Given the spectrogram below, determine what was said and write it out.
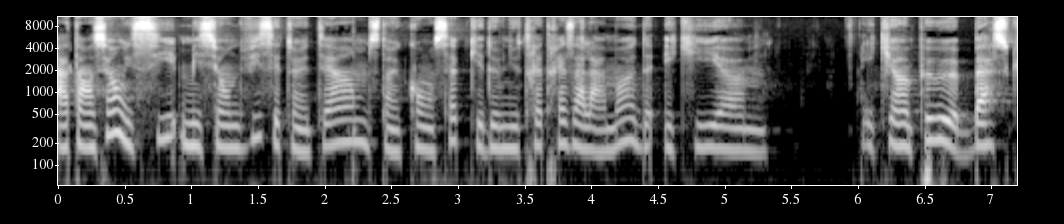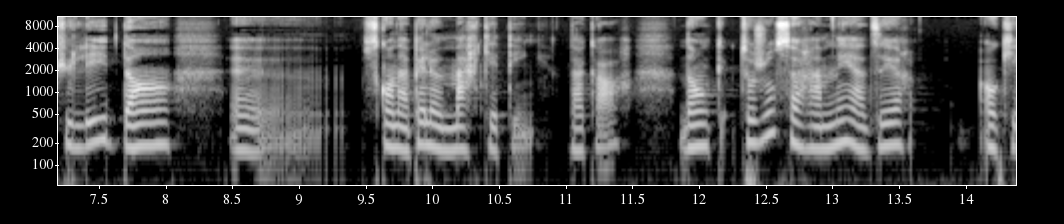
Attention ici, mission de vie, c'est un terme, c'est un concept qui est devenu très, très à la mode et qui, et qui a un peu basculé dans ce qu'on appelle un marketing. D'accord? Donc, toujours se ramener à dire, OK,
